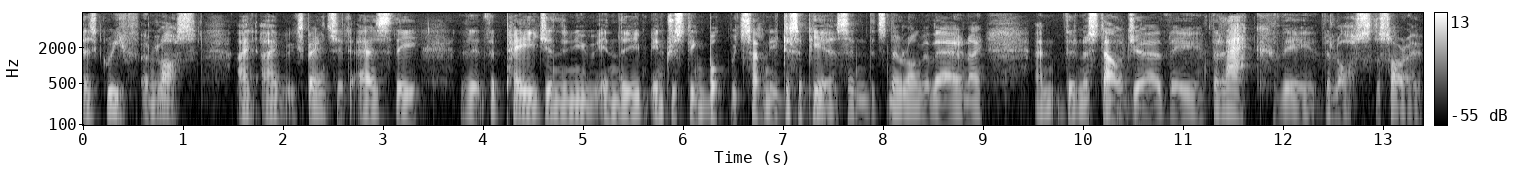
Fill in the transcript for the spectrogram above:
as grief and loss. I, I experience it as the, the the page in the new in the interesting book which suddenly disappears and it's no longer there, and I and the nostalgia, the the lack, the the loss, the sorrow,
